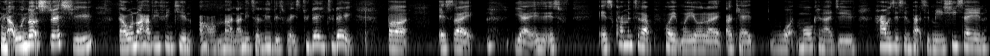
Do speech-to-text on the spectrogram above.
that will not stress you, that will not have you thinking, oh man, I need to leave this place today, today. But it's like, yeah, it, it's it's coming to that point where you're like, okay, what more can I do? How is this impacting me? She's saying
